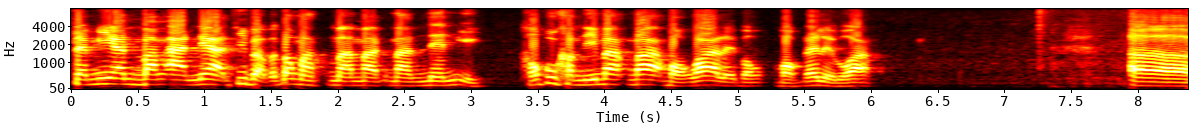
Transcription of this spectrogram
แต่มีอันบางอันเนี่ยที่แบบว่าต้องมามามามาเน้นอีกเขาพูดคำนี้มากมากบอกว่าเลยบอกบอกได้เลยว่า เออ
